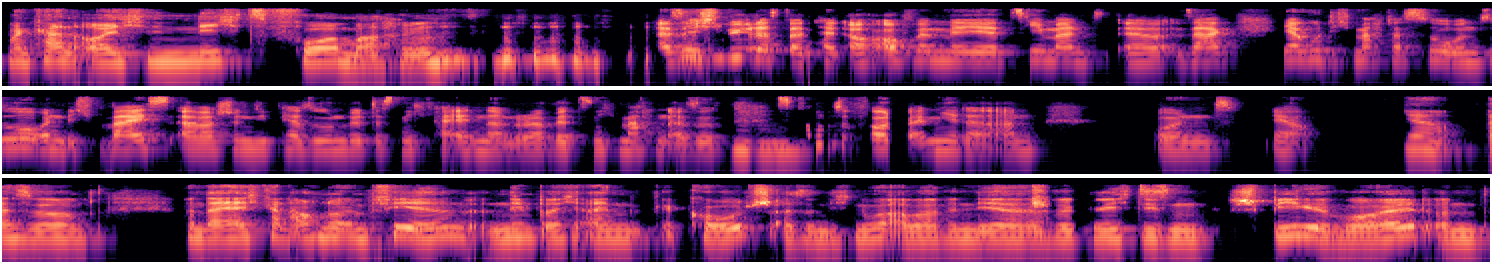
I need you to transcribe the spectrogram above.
Man kann euch nichts vormachen. Also ich spüre das dann halt auch, auch wenn mir jetzt jemand äh, sagt, ja gut, ich mache das so und so und ich weiß aber schon, die Person wird das nicht verändern oder wird es nicht machen. Also es mhm. kommt sofort bei mir dann an. Und ja. Ja, also von daher, ich kann auch nur empfehlen, nehmt euch einen Coach, also nicht nur, aber wenn ihr wirklich diesen Spiegel wollt und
